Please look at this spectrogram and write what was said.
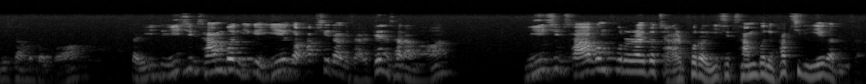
이십 한번 됐고. 자, 이제 23번 이게 이해가 확실하게 잘 된 사람은 24번 풀으라 해도 잘 풀어. 23번이 확실히 이해가 된 사람.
